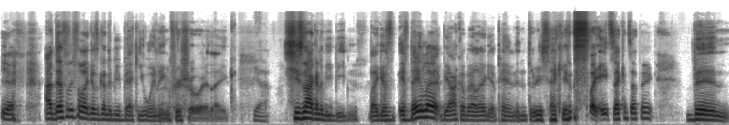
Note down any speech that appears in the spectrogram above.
Yeah, I definitely feel like it's gonna be Becky winning for sure. Like, Yeah. She's not gonna be beaten. Like, if if they let Bianca Belair get pinned in three seconds, like eight seconds, I think, then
